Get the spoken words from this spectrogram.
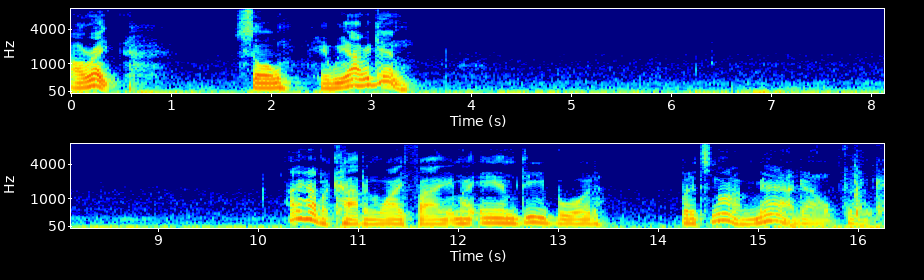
All right, so here we are again. I have a carbon Wi-Fi in my AMD board, but it's not a mag, I don't think.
